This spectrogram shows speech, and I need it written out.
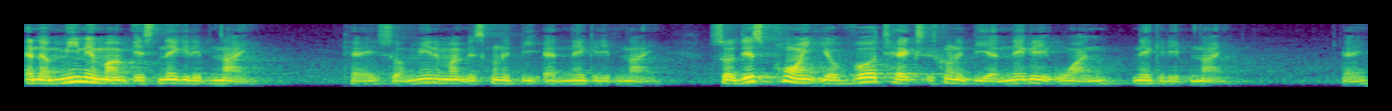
and the minimum is negative 9. Okay, so minimum is going to be at negative 9. So this point, your vertex is going to be at negative 1, negative 9. Okay,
